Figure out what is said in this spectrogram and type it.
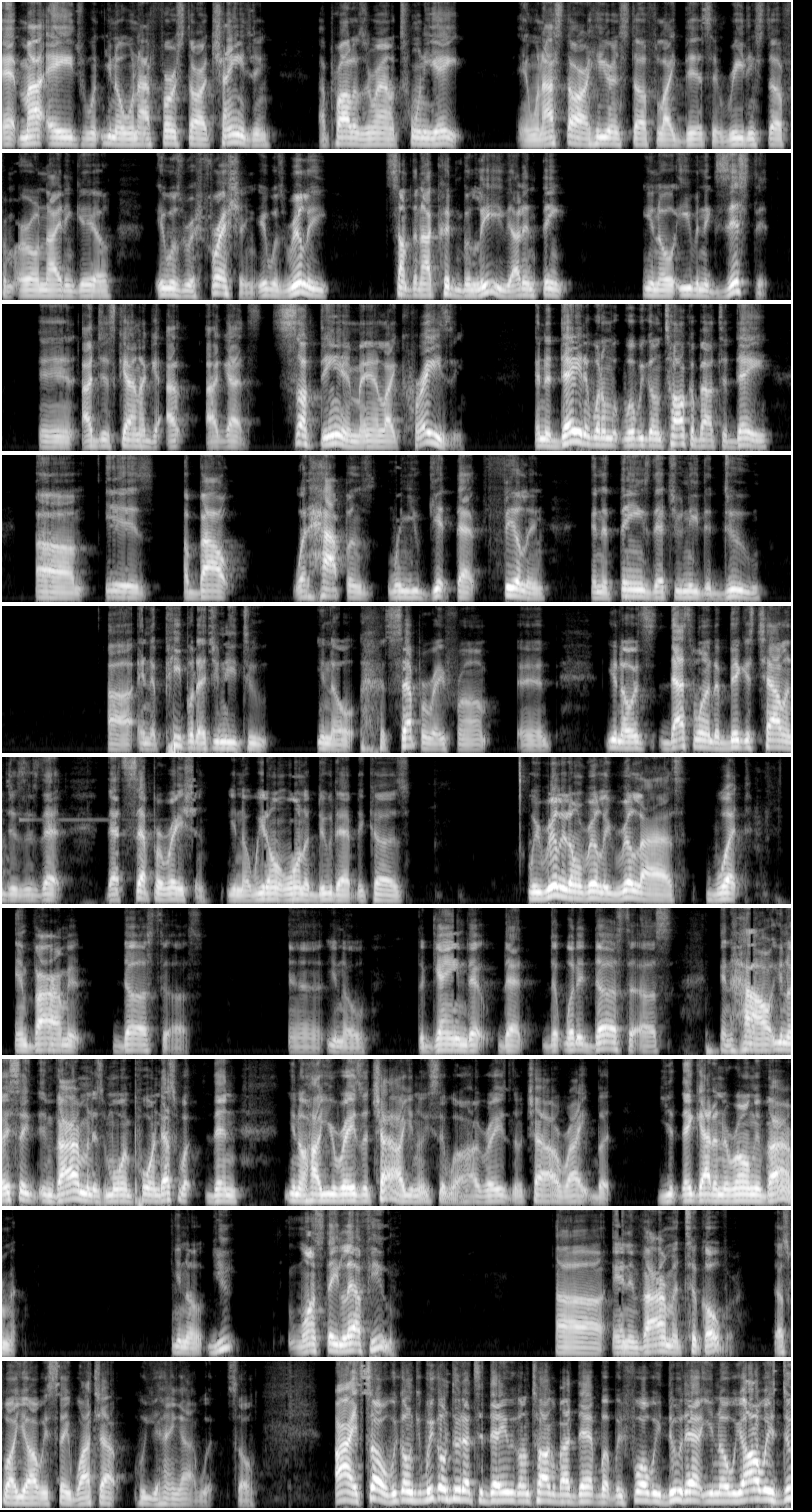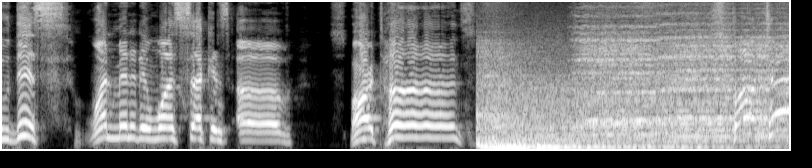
at my age, when you know, when I first started changing, I probably was around 28. And when I started hearing stuff like this and reading stuff from Earl Nightingale, it was refreshing. It was really something I couldn't believe. I didn't think, you know, even existed. And I just kind of I, I got sucked in, man, like crazy. And the day that what, I'm, what we're going to talk about today um, is about what happens when you get that feeling and the things that you need to do uh, and the people that you need to, you know, separate from. And you know, it's that's one of the biggest challenges is that that separation. You know, we don't want to do that because we really don't really realize what environment does to us. Uh, you know, the game that that that what it does to us and how you know they say environment is more important. That's what then you know how you raise a child. You know, you said, well, I raised the child right, but you, they got in the wrong environment. You know, you once they left you, uh, an environment took over. That's why you always say, watch out who you hang out with. So, all right, so we're gonna we're gonna do that today. We're gonna talk about that. But before we do that, you know, we always do this one minute and one seconds of Spartans. Spartans!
